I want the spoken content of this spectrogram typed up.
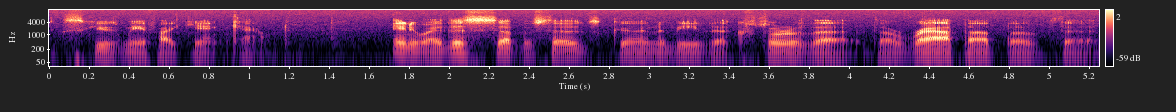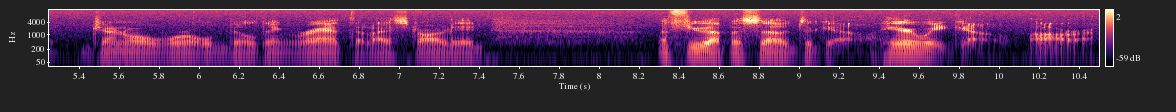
excuse me if I can't count anyway, this episode's going to be the sort of the, the wrap up of the general world building rant that I started a few episodes ago. Here we go. All right.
